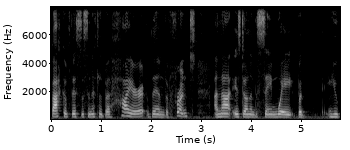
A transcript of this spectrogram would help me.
back of this is a little bit higher than the front, and that is done in the same way, but you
